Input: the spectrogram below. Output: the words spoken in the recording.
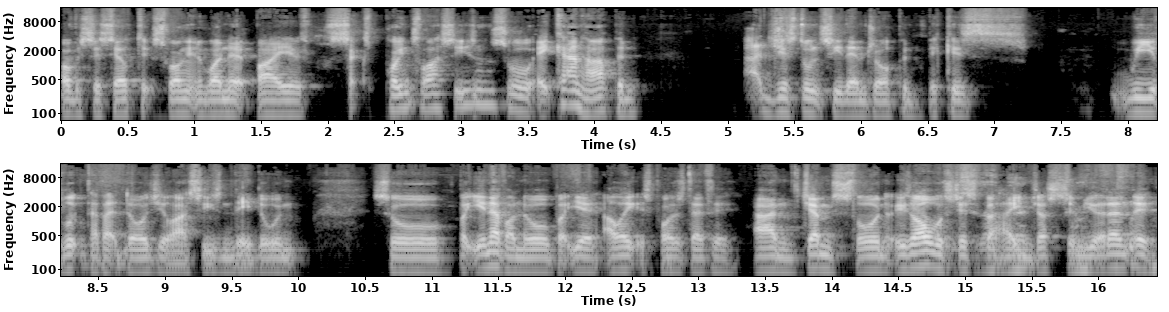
obviously Celtic swung it and won it by six points last season. So it can happen. I just don't see them dropping because we looked a bit dodgy last season. They don't. So, but you never know. But yeah, I like his positivity. And Jim Sloan, he's always just behind Justin Muir, isn't he?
